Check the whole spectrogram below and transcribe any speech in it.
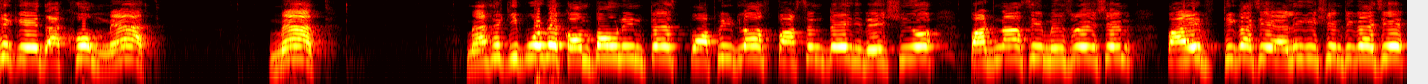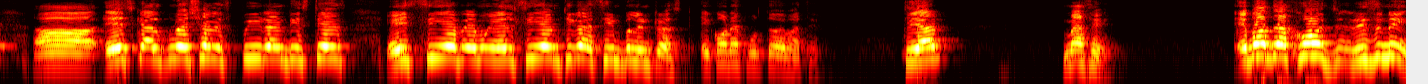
থেকে দেখো ম্যাথ ম্যাথ ম্যাথে কি পড়বে? Compound interest profit loss percentage ratio partnership mensuration pipe ঠিক আছে অ্যালিগেশন ঠিক আছে age calculation speed and distance HCF এবং এলসিএম ঠিক আছে সিম্পল ইন্টারেস্ট এই কটায় পড়তে হবে ম্যাথে ক্লিয়ার ম্যাথে এবার দেখো রিজনিং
